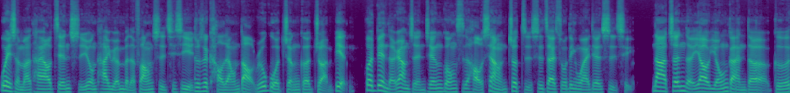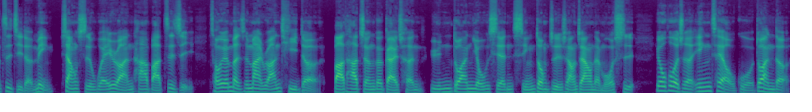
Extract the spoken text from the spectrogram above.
为什么他要坚持用他原本的方式？其实也就是考量到，如果整个转变会变得让整间公司好像就只是在做另外一件事情，那真的要勇敢的革自己的命，像是微软，他把自己从原本是卖软体的，把它整个改成云端优先、行动至上这样的模式。又或者，Intel 果断的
